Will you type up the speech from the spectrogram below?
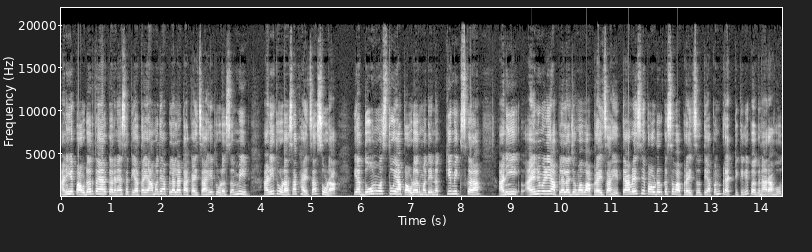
आणि हे पावडर तयार करण्यासाठी आता यामध्ये आपल्याला टाकायचं आहे थोडंसं मीठ आणि थोडासा खायचा सोडा. या दोन वस्तू या पावडरमध्ये नक्की मिक्स करा. आणि ऐनवेळी आपल्याला जेव्हा वापरायचं आहे त्यावेळेस हे पावडर कसं वापरायचं ते आपण प्रॅक्टिकली बघणार आहोत.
